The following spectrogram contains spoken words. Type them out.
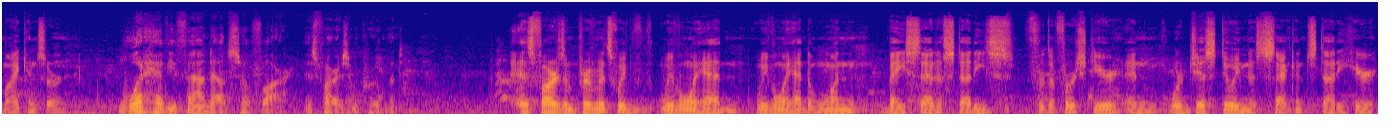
my concern. What have you found out so far as far as improvement? As far as improvements, we've we've only had we've only had the one base set of studies for the first year, and we're just doing the second study here.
